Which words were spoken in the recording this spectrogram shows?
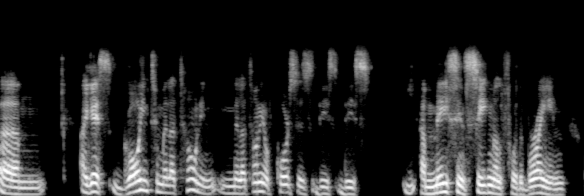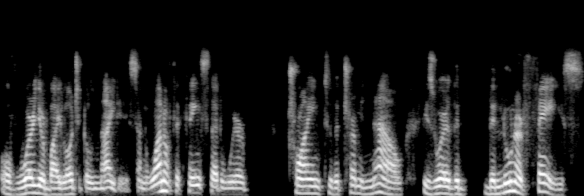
Um, I guess going to melatonin, melatonin, of course, is this, this amazing signal for the brain of where your biological night is. And one of the things that we're trying to determine now is where the, the lunar phase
